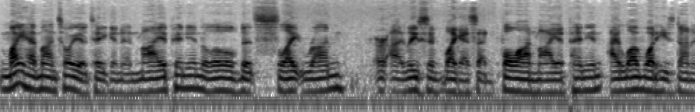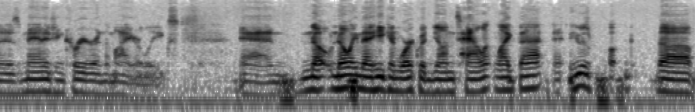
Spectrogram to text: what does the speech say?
might have Montoya taken, in my opinion, a little bit slight run or at least, like I said, full on my opinion. I love what he's done in his managing career in the minor leagues, and know, knowing that he can work with young talent like that. He was uh, the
